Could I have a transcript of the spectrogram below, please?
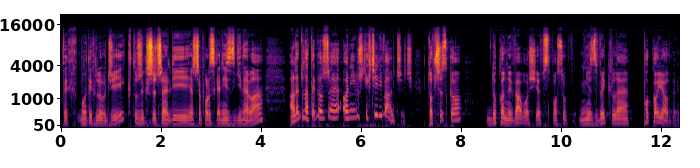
tych młodych ludzi, którzy krzyczeli jeszcze Polska nie zginęła, ale dlatego, że oni już nie chcieli walczyć. To wszystko dokonywało się w sposób niezwykle pokojowy,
